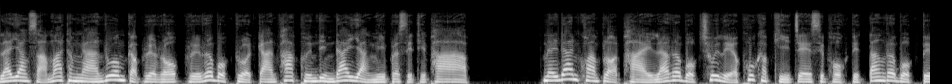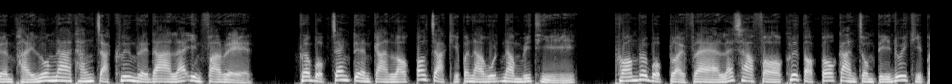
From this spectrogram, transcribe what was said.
และยังสามารถทำงานร่วมกับเรือรบ หรือระบบตรวจการภาคพื้นดินได้อย่างมีประสิทธิภาพ ในด้านความปลอดภัยและระบบช่วยเหลือผู้ขับขี่ J16 ติดตั้งระบบเตือนภัยล่วงหน้าทั้งจากคลื่นเรดาร์และอินฟราเรด ระบบแจ้งเตือนการล็อกเป้าจากขีปนาวุธนำวิถี พร้อมระบบปล่อยแฟร์และชาฟอร์เพื่อตอบโต้การโจมตีด้วยขีป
